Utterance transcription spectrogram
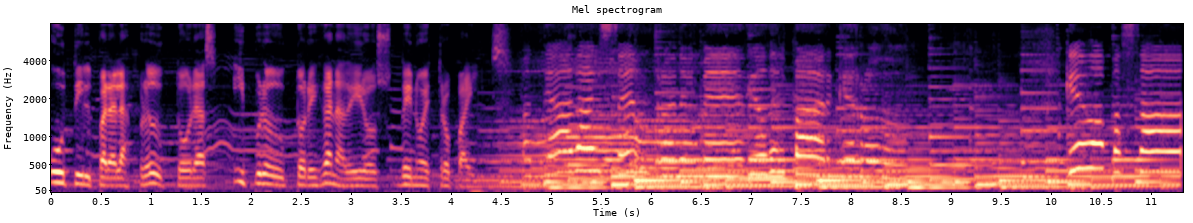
útil para las productoras y productores ganaderos de nuestro país. al centro en el medio del parque rodó. ¿Qué va a pasar?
